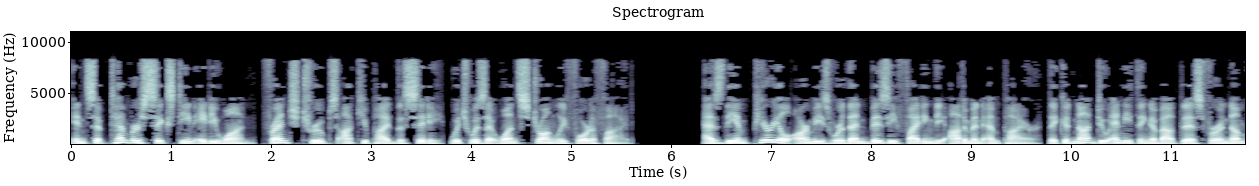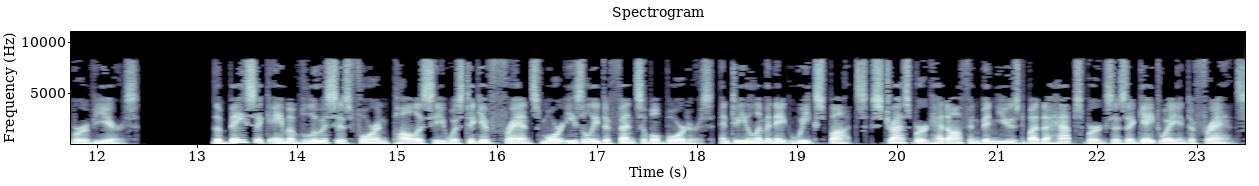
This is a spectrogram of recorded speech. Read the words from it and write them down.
In September 1681, French troops occupied the city, which was at once strongly fortified. As the imperial armies were then busy fighting the Ottoman Empire, they could not do anything about this for a number of years. The basic aim of Louis's foreign policy was to give France more easily defensible borders, and to eliminate weak spots Strasbourg had often been used by the Habsburgs as a gateway into France.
